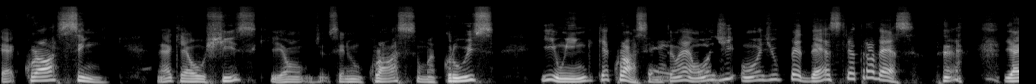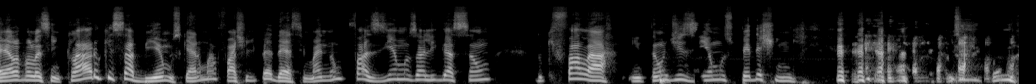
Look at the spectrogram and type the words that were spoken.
é crossing, né? Que é o X, que é um, seria um cross, uma cruz, e wing, que é crossing. É. Então é onde, onde o pedestre atravessa. Né? E aí ela falou assim: claro que sabíamos que era uma faixa de pedestre, mas não fazíamos a ligação do que falar. Então dizíamos pedexing. vamos,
